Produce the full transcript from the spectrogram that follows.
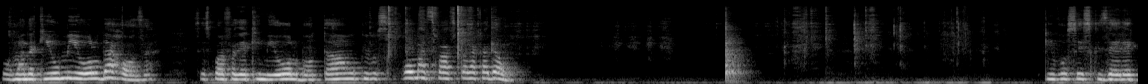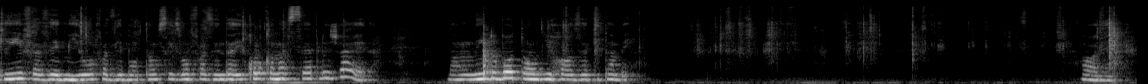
Formando aqui o miolo da rosa. Vocês podem fazer aqui miolo, botão, o que for mais fácil para cada um. O que vocês quiserem aqui, fazer miolo, fazer botão, vocês vão fazendo aí, colocando a sépula e já era. Dá um lindo botão de rosa aqui também. Olha.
